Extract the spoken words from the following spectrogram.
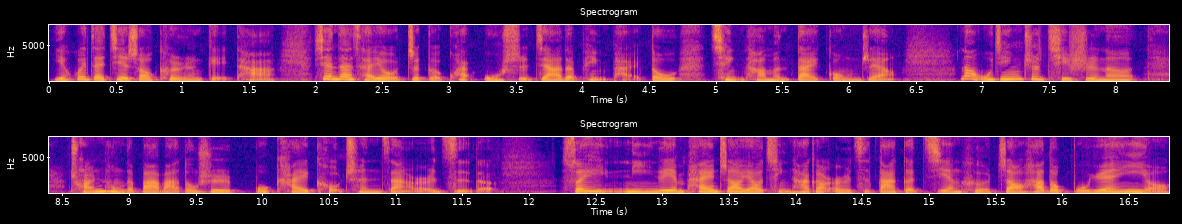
也会再介绍客人给他。现在才有这个快五十家的品牌都请他们代工这样。那吴金志其实呢，传统的爸爸都是不开口称赞儿子的。所以你连拍照要请他跟儿子搭个肩合照，他都不愿意哦。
